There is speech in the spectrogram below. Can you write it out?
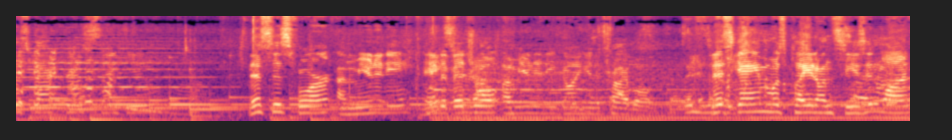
I'll take the necklace back, Chris. Thank you. This is for immunity, individual immunity going into tribal. This game was played on season one.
